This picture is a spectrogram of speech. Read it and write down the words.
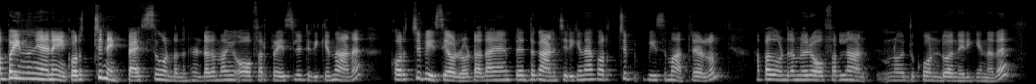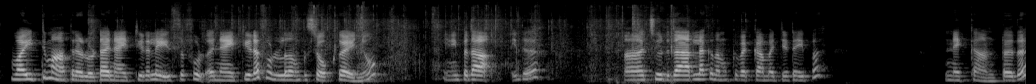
അപ്പോൾ ഇന്ന് ഞാൻ കുറച്ച് നെക്ക് പാക്സ് കൊണ്ടുവന്നിട്ടുണ്ട്. അത് നമ്മൾ ഓഫർ പ്രൈസിലിട്ടിരിക്കുന്നതാണ് കുറച്ച് പീസേ ഉള്ളൂ കേട്ടോ. അതാണ് ഇപ്പോൾ ഇത് കാണിച്ചിരിക്കുന്ന കുറച്ച് പീസ് മാത്രമേ ഉള്ളൂ. അപ്പോൾ അതുകൊണ്ട് നമ്മളൊരു ഓഫറിലാണ് ഇത് കൊണ്ടുവന്നിരിക്കുന്നത്. വൈറ്റ് മാത്രമേ ഉള്ളൂ കേട്ടോ. നൈറ്റിയുടെ ലേസ് ഫുൾ നൈറ്റിയുടെ ഫുള്ള് നമുക്ക് സ്റ്റോക്ക് കഴിഞ്ഞു. ഇനിയിപ്പോൾ ഇതാ ഇത് ചുരിദാറിലൊക്കെ നമുക്ക് വെക്കാൻ പറ്റിയ ടൈപ്പ് നെക്കാണ് കേട്ടോ ഇത്.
